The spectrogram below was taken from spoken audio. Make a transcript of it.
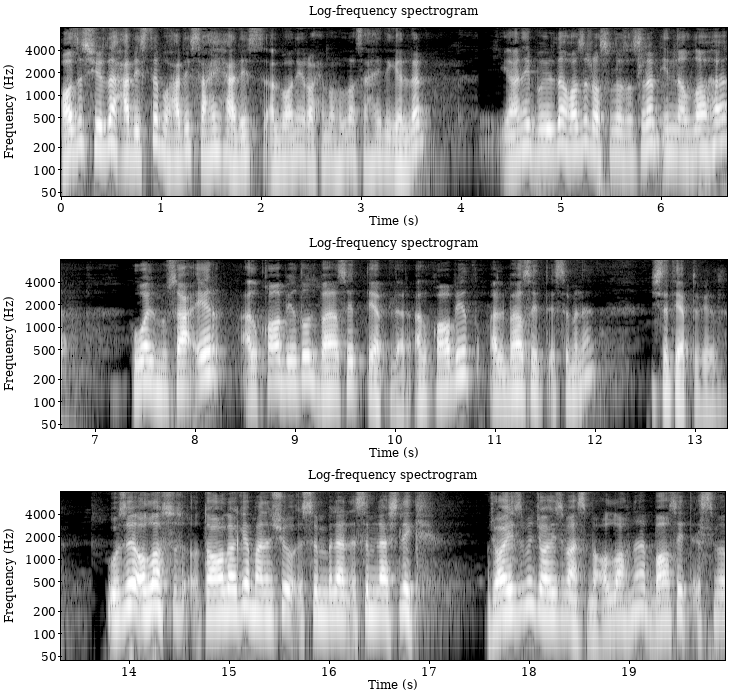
hozir shu yerda hadisda bu hadis sahih hadis alboniy rahimaulloh sahih deganlar ya'ni bu yerda hozir rasululloh sallallohu alayhi vasallam innalloha huval musair al qobidul basit deyaptilar. Al qobid al basit ismini ishlatyapti bu yerda o'zi alloh taologa mana shu ism bilan ismlashlik joizmi joiz emasmi? Ollohni bosit ismi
